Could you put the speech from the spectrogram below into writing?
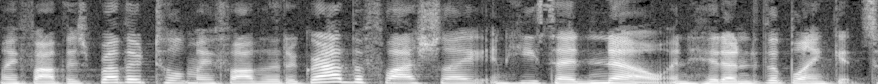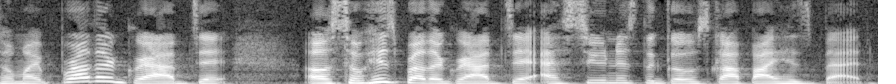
My father's brother told my father to grab the flashlight, and he said no and hid under the blanket. So my brother grabbed it. Oh, so his brother grabbed it as soon as the ghost got by his bed.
